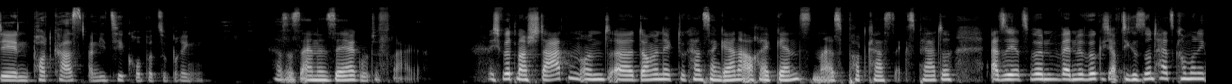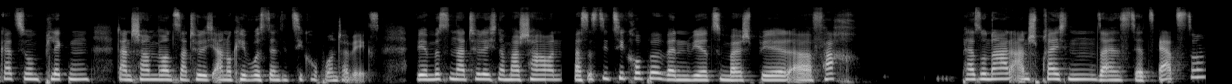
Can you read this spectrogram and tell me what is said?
den Podcast an die Zielgruppe zu bringen? Das ist eine sehr gute Frage. Ich würde mal starten und äh, Dominik, du kannst dann gerne auch ergänzen als Podcast-Experte. Also jetzt würden, wenn wir wirklich auf die Gesundheitskommunikation blicken, dann schauen wir uns natürlich an, okay, wo ist denn die Zielgruppe unterwegs? Wir müssen natürlich nochmal schauen, was ist die Zielgruppe, wenn wir zum Beispiel äh, Fachpersonal ansprechen, seien es jetzt Ärzte.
